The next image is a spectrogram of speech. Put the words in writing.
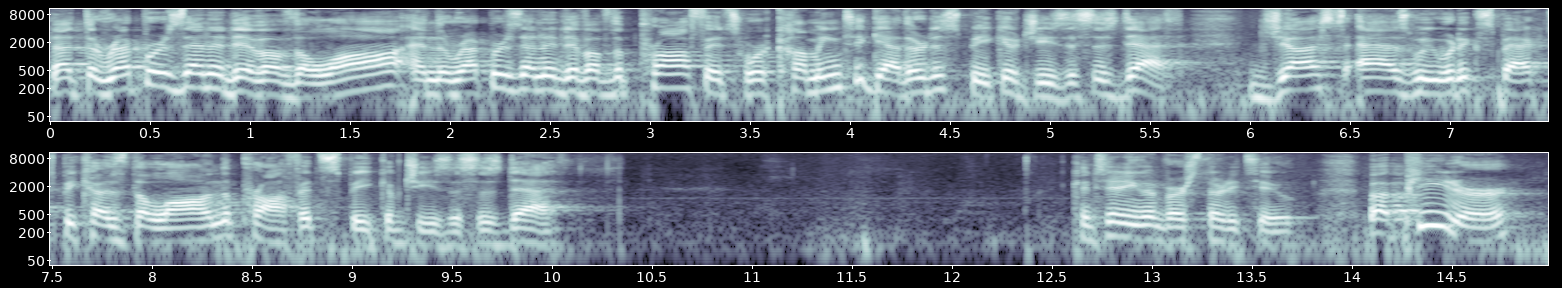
That the representative of the law and the representative of the prophets were coming together to speak of Jesus' death, just as we would expect because the law and the prophets speak of Jesus' death. Continuing in verse 32. But Peter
